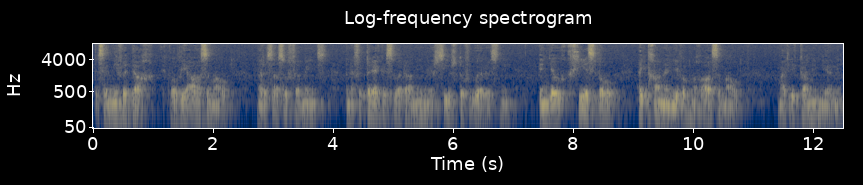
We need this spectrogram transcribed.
dis 'n nuwe dag. Ek wil weer asemhaal maar dit is asof 'n mens in 'n vertrek is waar daar nie meer suurstof oor is nie en jou gees wil uitgaan en jy wil nog asemhaal maar jy kan nie meer nie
